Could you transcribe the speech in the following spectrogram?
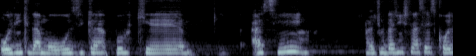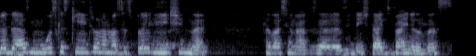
o link da música, porque assim ajuda a gente nessa escolha das músicas que entram nas nossas playlists, né? Relacionadas às identidades baianas.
